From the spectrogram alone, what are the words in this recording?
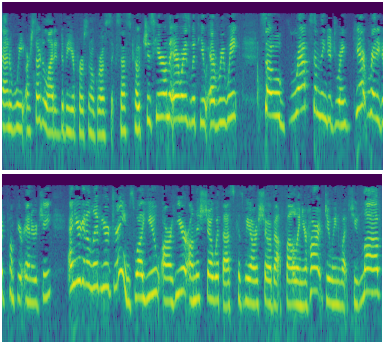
and we are so delighted to be your personal growth success coaches here on the airways with you every week. So grab something to drink, get ready to pump your energy, and you're going to live your dreams while you are here on this show with us because we are a show about following your heart, doing what you love,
